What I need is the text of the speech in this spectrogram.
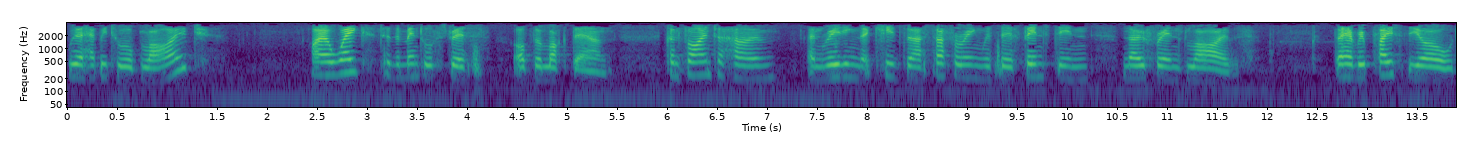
we are happy to oblige. I awake to the mental stress of the lockdown, confined to home and reading that kids are suffering with their fenced in, no friends lives. They have replaced the old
